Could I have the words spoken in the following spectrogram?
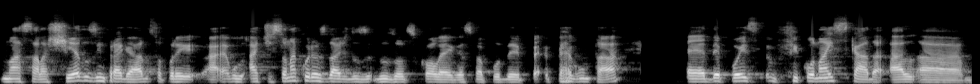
numa sala cheia dos empregados, para poder atiçando a curiosidade dos, dos outros colegas para poder perguntar. É, depois ficou na escada a, a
